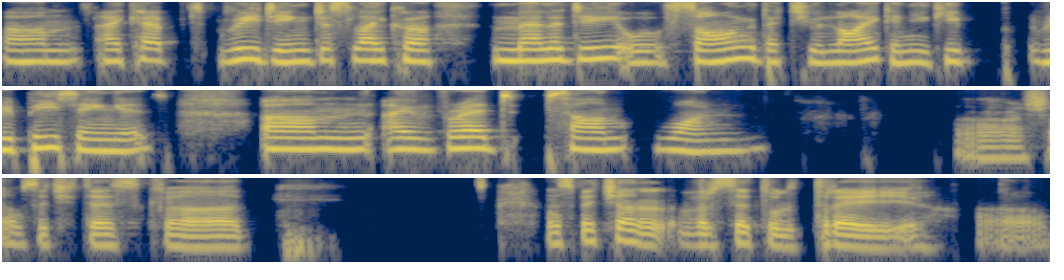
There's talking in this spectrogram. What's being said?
um, I kept reading just like a melody or song that you like and you keep repeating it. Um, I've read Psalm 1. Uh, și am să citesc uh, în special versetul 3. Uh,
